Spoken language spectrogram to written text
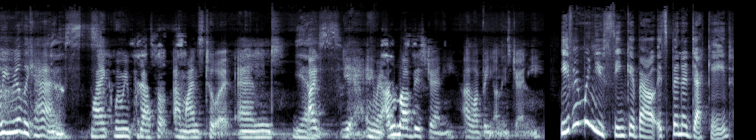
we really can. Yes. Like when we put our, our minds to it. And yes. I, yeah, anyway, I love this journey. I love being on this journey. Even when you think about it's been a decade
